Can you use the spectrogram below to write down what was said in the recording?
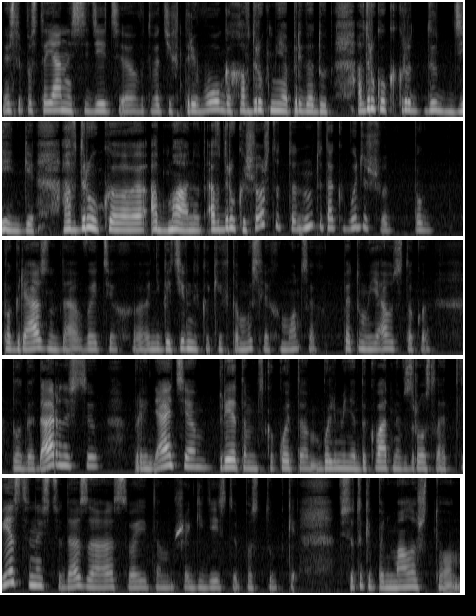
Но если постоянно сидеть э, вот в этих тревогах, а вдруг меня предадут, а вдруг украдут деньги, а вдруг э, обманут, а вдруг еще что-то, ну, ты так и будешь вот по- погрязнуть, да, в этих э, негативных каких-то мыслях, эмоциях. Поэтому я вот с такой благодарностью, принятием, при этом с какой-то более-менее адекватной взрослой ответственностью, да, за свои там шаги, действия, поступки, все-таки понимала, что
